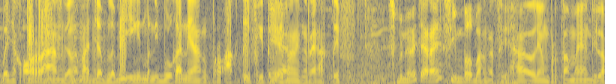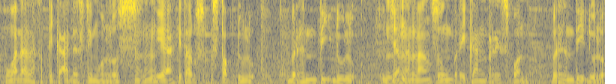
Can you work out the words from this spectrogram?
banyak orang segala macam lebih ingin menimbulkan yang proaktif gitu Iya. ketimbang yang reaktif. Sebenarnya caranya simple banget sih. Hal yang pertama yang dilakukan adalah ketika ada stimulus, Mhm. ya kita harus stop dulu, berhenti dulu, Mhm. jangan langsung berikan respon, berhenti dulu.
